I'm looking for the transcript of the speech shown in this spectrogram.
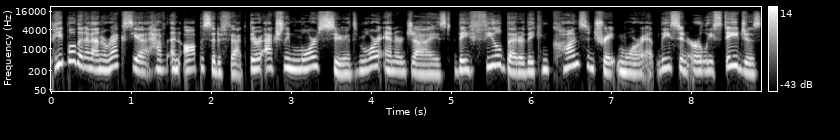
People that have anorexia have an opposite effect. They're actually more soothed, more energized. They feel better. They can concentrate more, at least in early stages.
